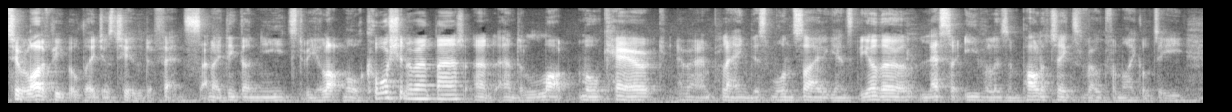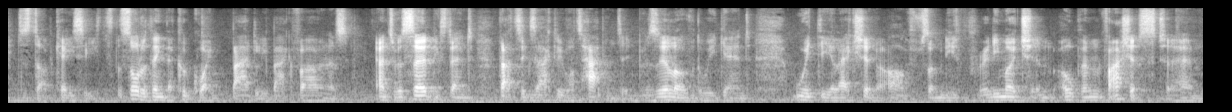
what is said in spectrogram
to a lot of people, they just hear the defence. And I think there needs to be a lot more caution about that and, and a lot more care around playing this one side against the other. Lesser evil is in politics, vote for Michael D to stop Casey. It's the sort of thing that could quite badly backfire on us. And to a certain extent, that's exactly what's happened in Brazil over the weekend with the election of somebody pretty much an open fascist. Um,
